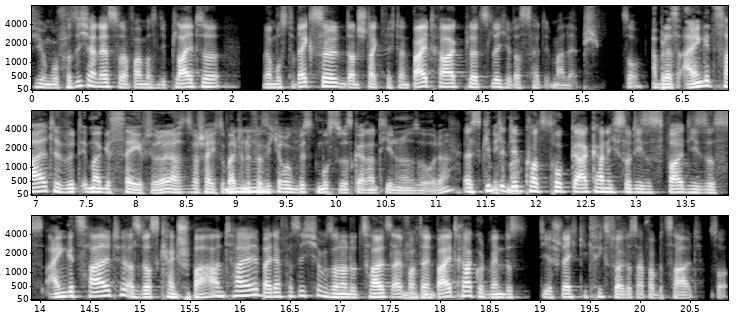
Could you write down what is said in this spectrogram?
dich irgendwo versichern lässt und auf einmal sind die pleite und dann musst du wechseln, dann steigt vielleicht dein Beitrag plötzlich und das ist halt immer läppsch. So. Aber das Eingezahlte wird immer gesaved, oder? Das ist wahrscheinlich, sobald mhm. du eine. Versicherung bist, musst du das garantieren oder so, oder? Es gibt nicht in mal. dem Konstrukt gar, gar nicht so dieses, dieses Eingezahlte. Also du hast keinen Sparanteil bei der Versicherung, sondern du zahlst einfach mhm. deinen Beitrag und wenn das dir schlecht geht, kriegst du halt das einfach bezahlt. So.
